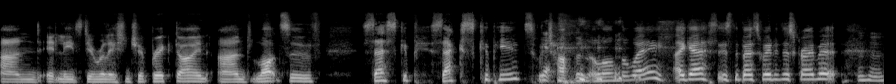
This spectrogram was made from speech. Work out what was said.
and it leads to a relationship breakdown and lots of sexcap- sexcapades which Yeah. happen along the way, I guess is the best way to describe it. hmm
